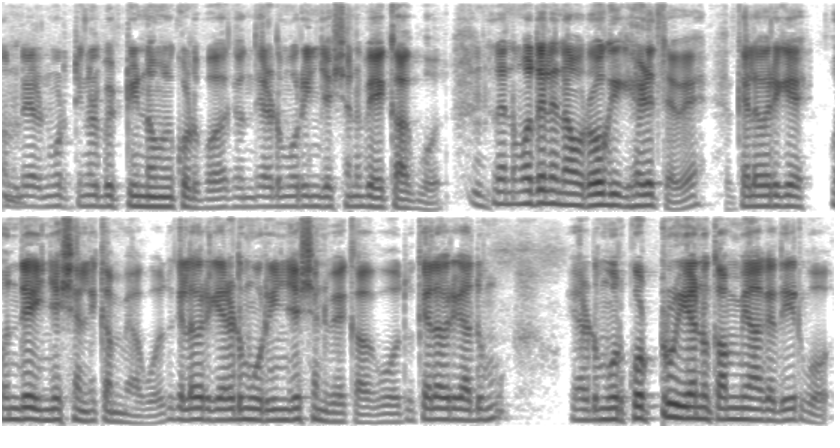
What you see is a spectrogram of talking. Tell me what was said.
ಒಂದು ಎರಡು ಮೂರು ತಿಂಗಳು ಬಿಟ್ಟು ಇನ್ನೊಮ್ಮೆ ಕೊಡ್ಬೋದು. ಒಂದು ಎರಡು ಮೂರು ಇಂಜೆಕ್ಷನ್ ಬೇಕಾಗ್ಬೋದು ಅದನ್ನು ಮೊದಲೇ ನಾವು ರೋಗಿಗೆ ಹೇಳ್ತೇವೆ. ಕೆಲವರಿಗೆ ಒಂದೇ ಇಂಜೆಕ್ಷನ್ಲಿ ಕಮ್ಮಿ ಆಗ್ಬೋದು. ಕೆಲವರಿಗೆ ಎರಡು ಮೂರು ಇಂಜೆಕ್ಷನ್ ಬೇಕಾಗ್ಬೋದು. ಕೆಲವರಿಗೆ ಅದು ಎರಡು ಮೂರು ಕೊಟ್ಟರು ಏನು ಕಮ್ಮಿ ಆಗದೇ ಇರ್ಬೋದು.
